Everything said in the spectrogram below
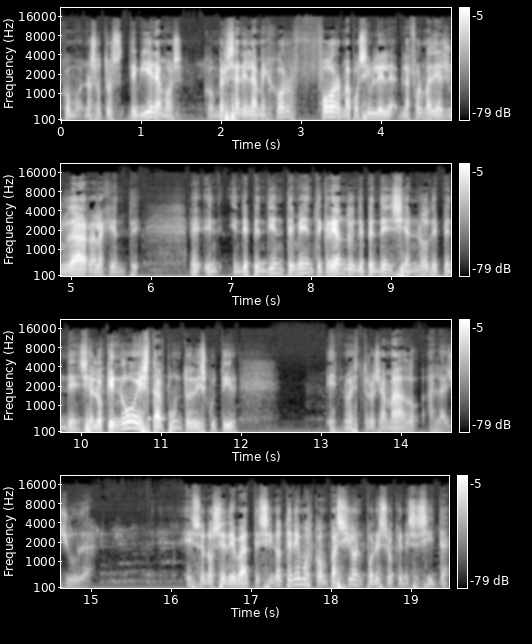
como nosotros debiéramos conversar en la mejor forma posible, la, forma de ayudar a la gente, eh, independientemente, creando independencia, no dependencia. Lo que no está a punto de discutir es nuestro llamado a la ayuda. Eso no se debate. Si no tenemos compasión por eso que necesita,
